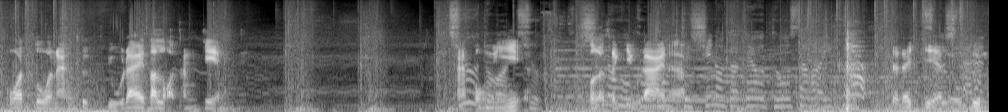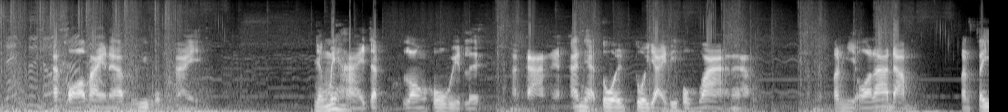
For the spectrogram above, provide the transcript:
เพราะว่าตัวนางถึกอยู่ได้ตลอดทั้งเกมอะตรงนี้เปิดสกิลได้นะครับ จะได้เกียร์เร็วขึ้นอะขออภัยนะครับที่ผมไอ ยังไม่หายจากลองโควิดเลย อาการเนี่ยอันเนี้ยตัวตัวใหญ่ที่ผมว่านะครับ มันมีออร่าดำมันตี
